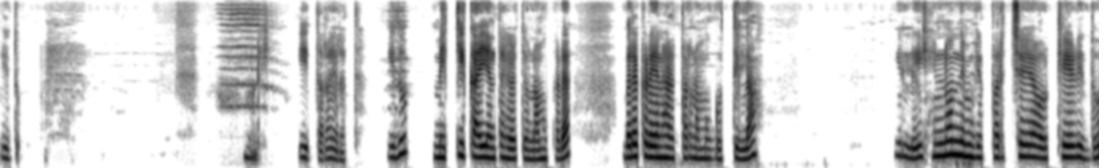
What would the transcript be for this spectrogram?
ಇದು. ನೋಡಿ, ಈ ಥರ ಇರುತ್ತೆ. ಇದು ಮೆಕ್ಕಿಕಾಯಿ ಅಂತ ಹೇಳ್ತೀವಿ ನಮ್ಮ ಕಡೆ. ಬೇರೆ ಕಡೆ ಏನು ಹೇಳ್ತಾರೆ ನಮಗೆ ಗೊತ್ತಿಲ್ಲ. ಇಲ್ಲಿ ಇನ್ನೊಂದು ನಿಮಗೆ ಪರಿಚಯ ಅವ್ರು ಕೇಳಿದ್ದು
